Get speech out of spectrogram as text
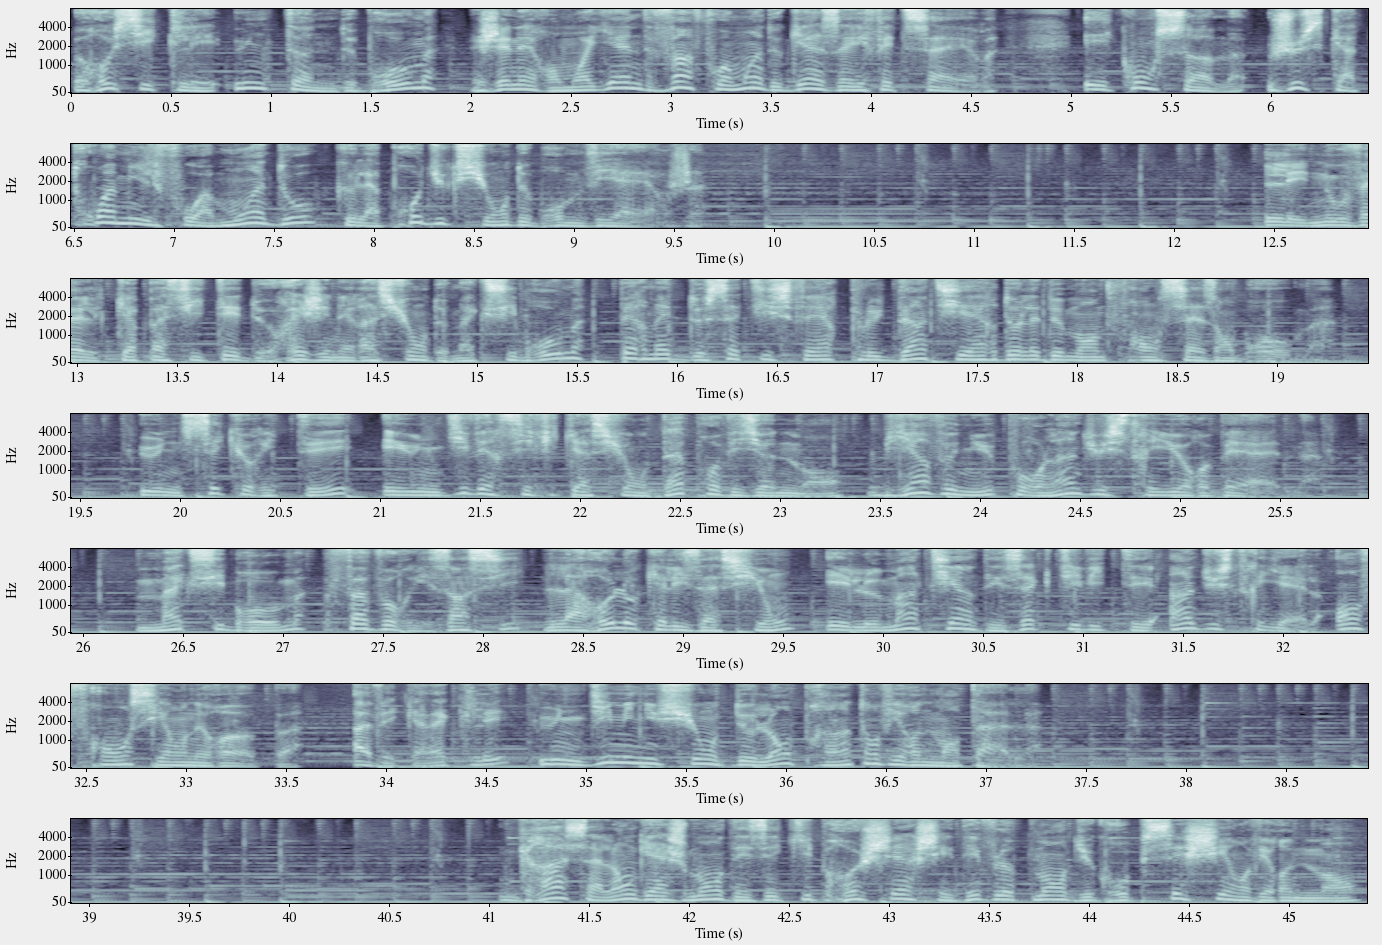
Recycler une tonne de brome génère en moyenne 20 fois moins de gaz à effet de serre et consomme jusqu'à 3000 fois moins d'eau que la production de brome vierge. Les nouvelles capacités de régénération de MaxiBrome permettent de satisfaire plus d'un tiers de la demande française en brome. Une sécurité et une diversification d'approvisionnement bienvenue pour l'industrie européenne. MaxiBrome favorise ainsi la relocalisation et le maintien des activités industrielles en France et en Europe, avec à la clé une diminution de l'empreinte environnementale. Grâce à l'engagement des équipes recherche et développement du groupe Séché Environnement,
